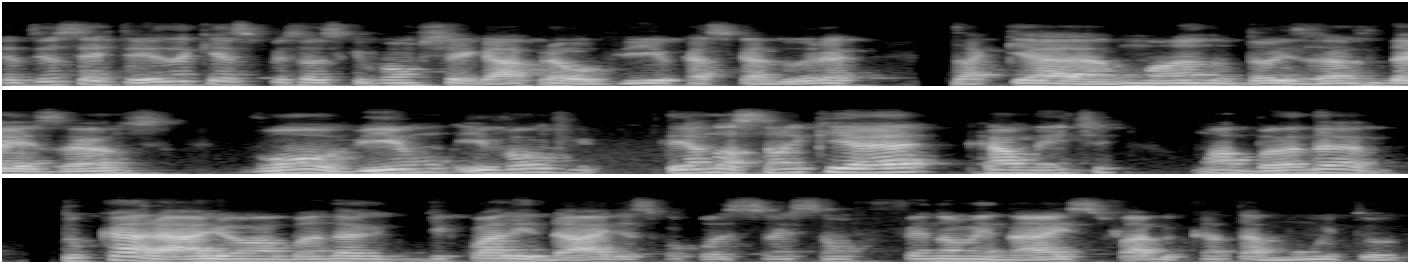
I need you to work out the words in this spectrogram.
eu tenho certeza que as pessoas que vão chegar para ouvir o Cascadura daqui a um ano, dois anos, dez anos, vão ouvir e vão ter a noção de que é realmente uma banda do caralho, é uma banda de qualidade, as composições são fenomenais, Fábio canta muito,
